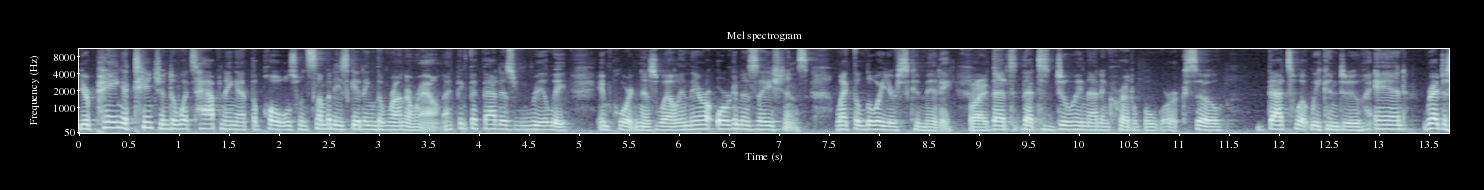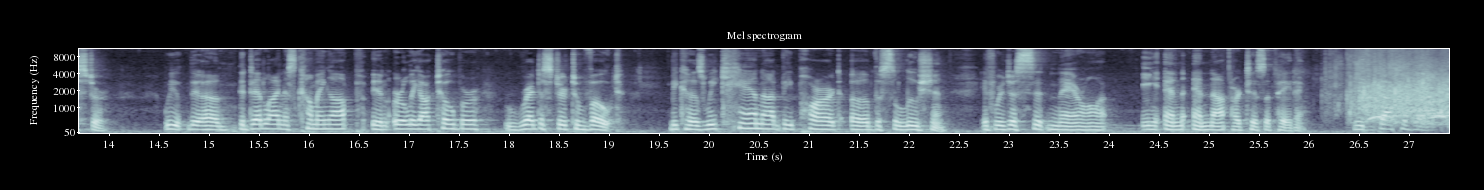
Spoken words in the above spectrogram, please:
you're paying attention to what's happening at the polls when somebody's getting the runaround. I think that that is really important as well. And there are organizations like the lawyers committee Right. that's that's doing that incredible work. So that's what we can do. And register. We, the, uh, the deadline is coming up in early october. Register to vote because we cannot be part of the solution if we're just sitting there on, and, and not participating we've got to vote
